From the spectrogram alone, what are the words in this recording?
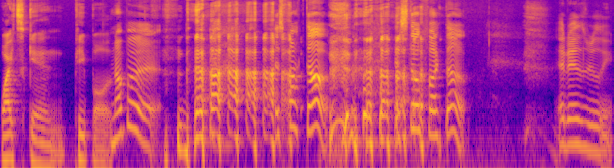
white skinned people. No, but it's fucked up. it's still fucked up. It is really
